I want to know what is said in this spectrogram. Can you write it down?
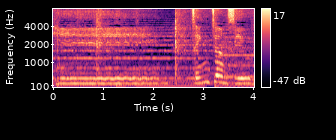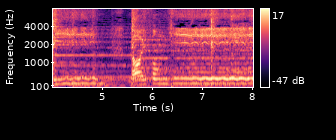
献，请将笑脸来奉献。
